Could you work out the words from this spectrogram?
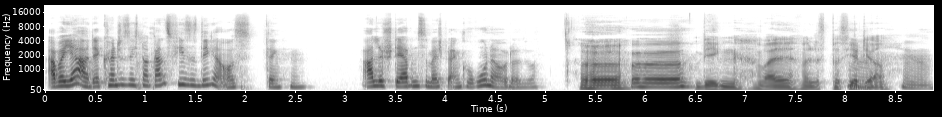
Aber ja, der könnte sich noch ganz fiese Dinge ausdenken. Alle sterben zum Beispiel an Corona oder so. Wegen, weil, weil es passiert ja. Ja.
